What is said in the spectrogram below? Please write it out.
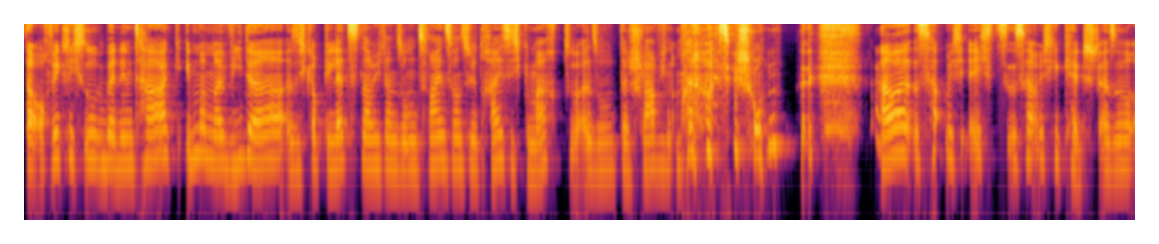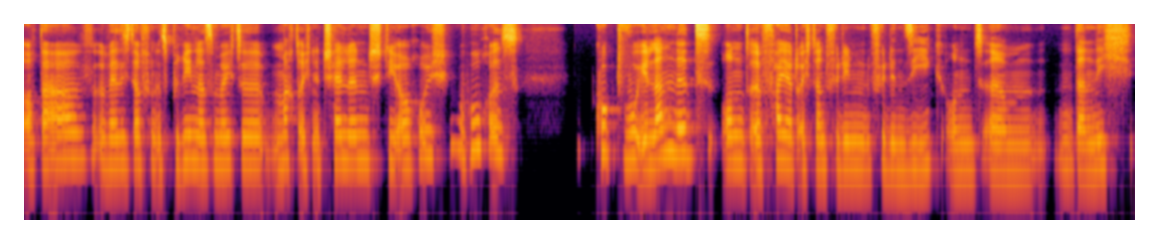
da auch wirklich so über den Tag immer mal wieder, also ich glaube, die letzten habe ich dann so um 22.30 Uhr gemacht, also da schlafe ich normalerweise schon. Aber es hat mich echt, es hat mich gecatcht. Also auch da, wer sich davon inspirieren lassen möchte, macht euch eine Challenge, die auch ruhig hoch ist. Guckt, wo ihr landet und äh, feiert euch dann für den, für den Sieg und ähm, dann nicht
